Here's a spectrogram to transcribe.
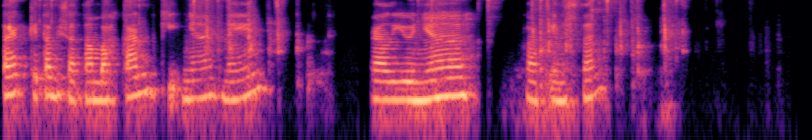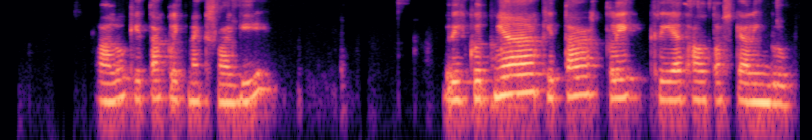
tag kita bisa tambahkan key-nya name, value-nya left instant. Lalu kita klik next lagi. Berikutnya kita klik create auto scaling group.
